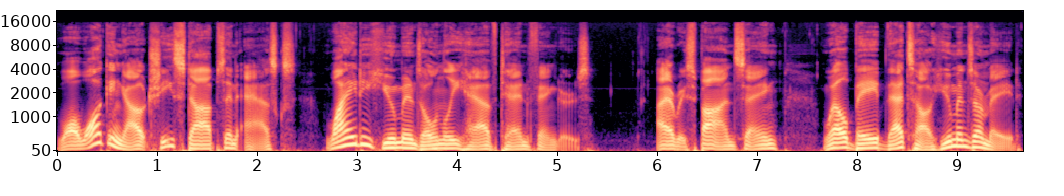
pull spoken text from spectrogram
While walking out, she stops and asks, Why do humans only have ten fingers? I respond, saying, Well, babe, that's how humans are made.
